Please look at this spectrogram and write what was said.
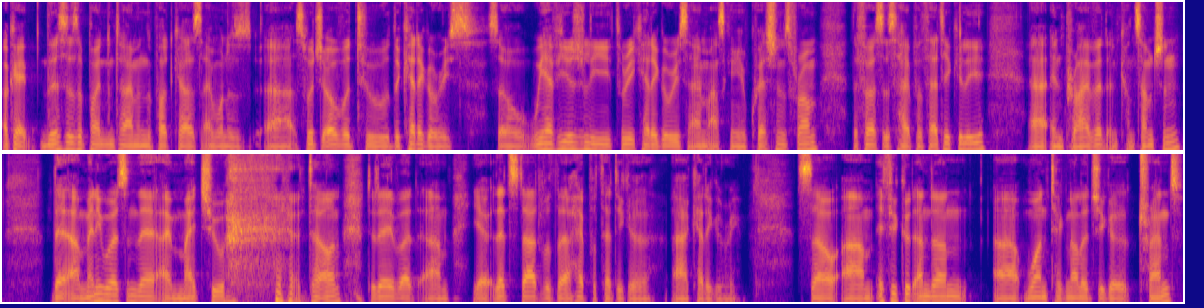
Okay this is a point in time in the podcast i want to uh, switch over to the categories. So we have usually three categories i'm asking you questions from. The first is hypothetically uh, in private and consumption. There are many words in there. I might chew down today but um, yeah let's start with the hypothetical uh, category. So um, if you could undo uh, one technological trend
